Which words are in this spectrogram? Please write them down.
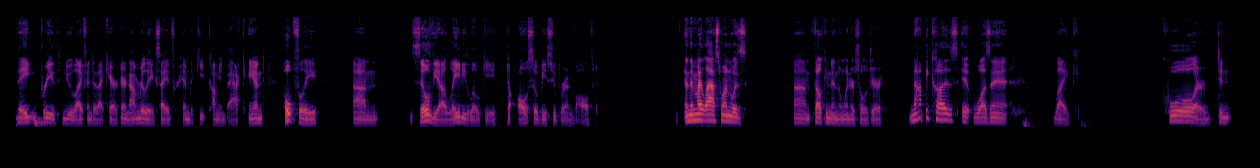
They breathed new life into that character and i'm really excited for him to keep coming back and hopefully um sylvia lady loki to also be super involved. And then my last one was um falcon and the winter soldier not because it wasn't like cool or didn't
